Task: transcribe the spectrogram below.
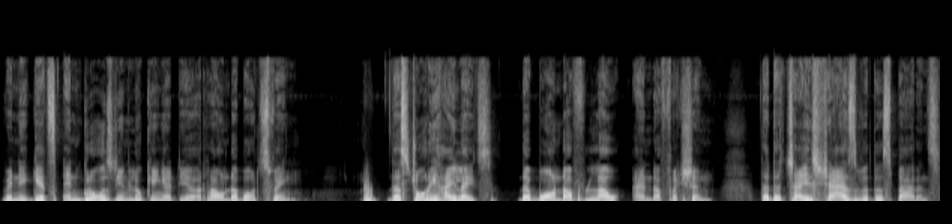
when he gets engrossed in looking at a roundabout swing. The story highlights the bond of love and affection that the child shares with his parents.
